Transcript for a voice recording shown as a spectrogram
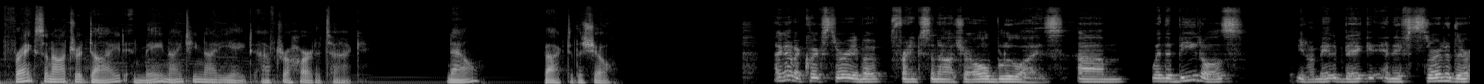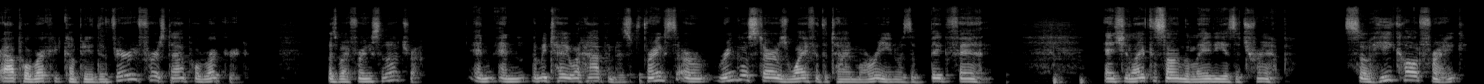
Frank Sinatra died in May 1998 after a heart attack. Now, back to the show. I got a quick story about Frank Sinatra, Old Blue Eyes. Um, when the Beatles, you know, made it big and they started their Apple record company, the very first Apple record was by Frank Sinatra. And and let me tell you what happened is Frank's or Ringo Starr's wife at the time, Maureen, was a big fan. And she liked the song The Lady is a Tramp. So he called Frank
